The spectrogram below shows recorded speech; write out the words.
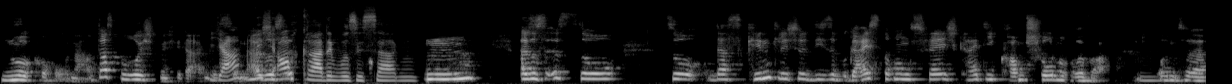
nur Corona. Und das beruhigt mich wieder ein bisschen. Ja, mich also auch gerade, wo Sie sagen. Mhm. Also es ist so, so das Kindliche, diese Begeisterungsfähigkeit, die kommt schon rüber. Mhm. Und äh,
